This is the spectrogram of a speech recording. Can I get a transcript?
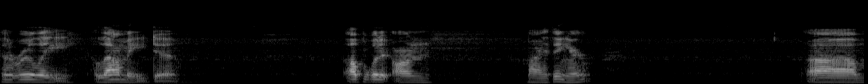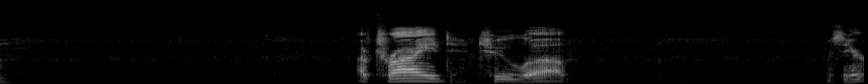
doesn't really allow me to upload it on my thing here. Um, I've tried to uh, let me see here.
